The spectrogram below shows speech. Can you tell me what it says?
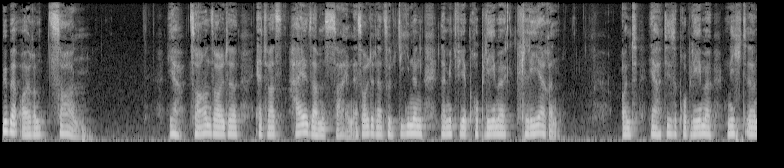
über eurem Zorn. Ja, Zorn sollte etwas Heilsames sein. Er sollte dazu dienen, damit wir Probleme klären. Und ja, diese Probleme nicht äh,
